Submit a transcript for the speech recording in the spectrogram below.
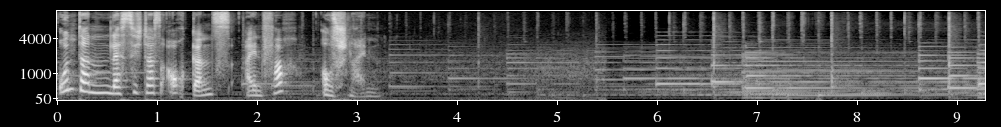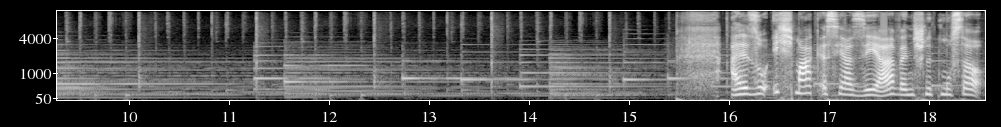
Und dann lässt sich das auch ganz einfach ausschneiden. Also ich mag es ja sehr, wenn Schnittmuster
